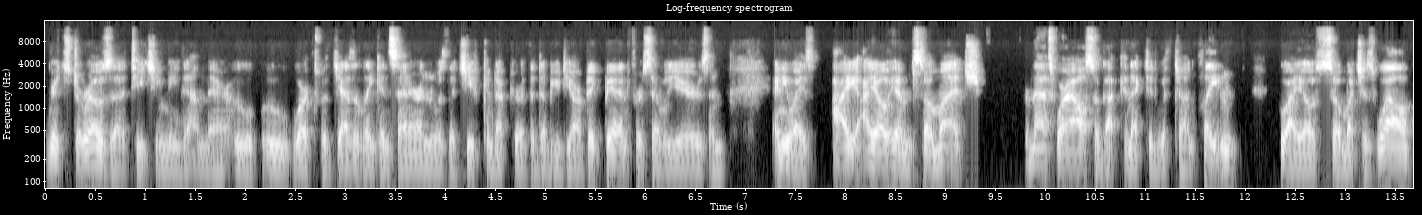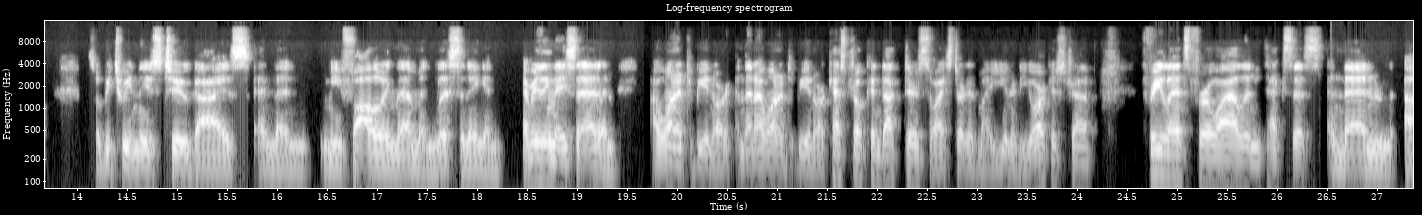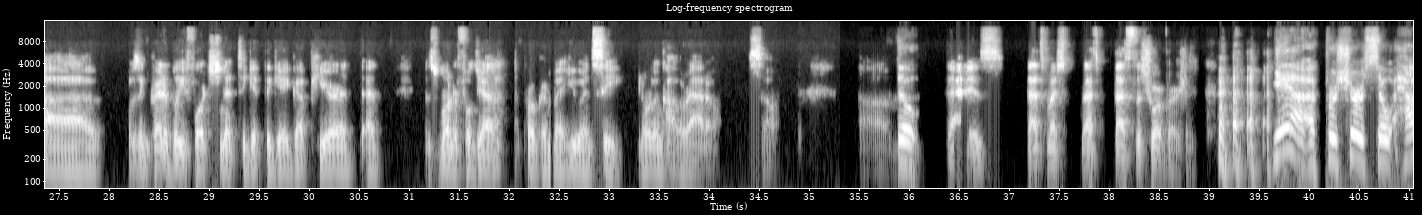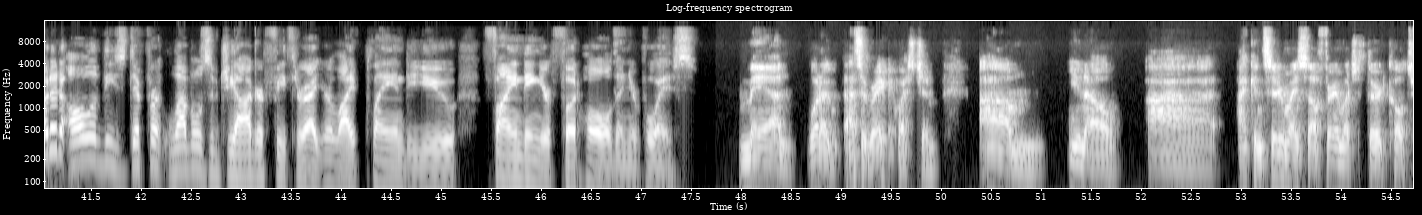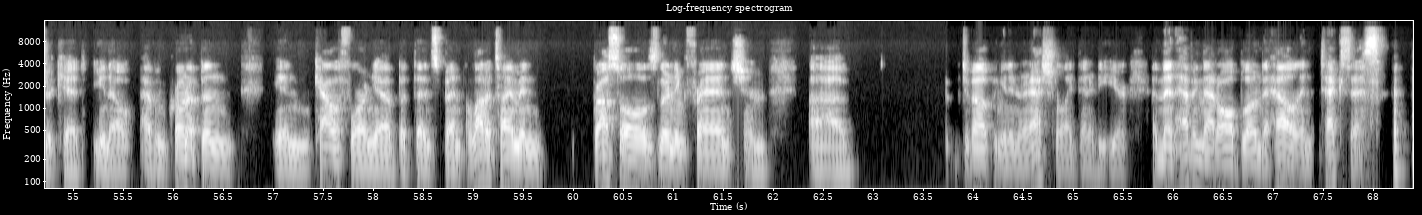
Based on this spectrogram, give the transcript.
Rich DeRosa teaching me down there, who who worked with Jazz at Lincoln Center and was the chief conductor of the WDR Big Band for several years. And, anyways, I, I owe him so much, and that's where I also got connected with John Clayton, who I owe so much as well. So between these two guys, and then me following them and listening and everything they said, and I wanted to be an or- and then I wanted to be an orchestral conductor, so I started my Unity Orchestra freelanced for a while in Texas, and then uh, was incredibly fortunate to get the gig up here at, at this wonderful jazz program at UNC, Northern Colorado. So, um, so that is that's my that's that's the short version. yeah, uh, for sure. So, how did all of these different levels of geography throughout your life play into you finding your foothold and your voice? Man, what a that's a great question. Um, you know, uh, I consider myself very much a third culture kid, you know, having grown up in in California, but then spent a lot of time in Brussels learning French and uh, developing an international identity here, and then having that all blown to hell in Texas.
